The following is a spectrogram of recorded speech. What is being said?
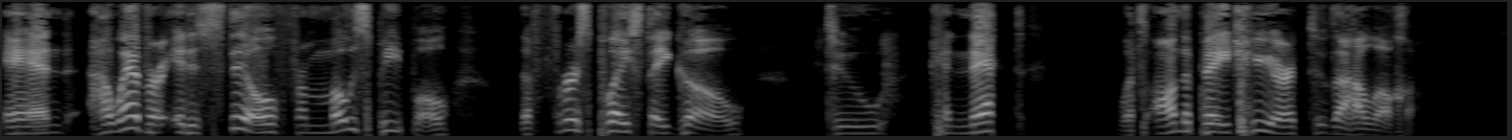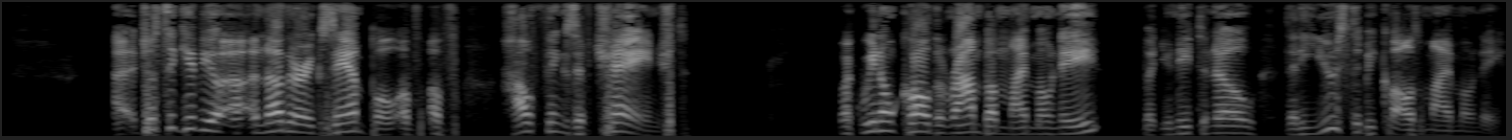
And however, it is still, for most people, the first place they go to connect what's on the page here to the halacha. Uh, just to give you a, another example of, of how things have changed, like we don't call the Rambam Maimoni, but you need to know that he used to be called Maimoni.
